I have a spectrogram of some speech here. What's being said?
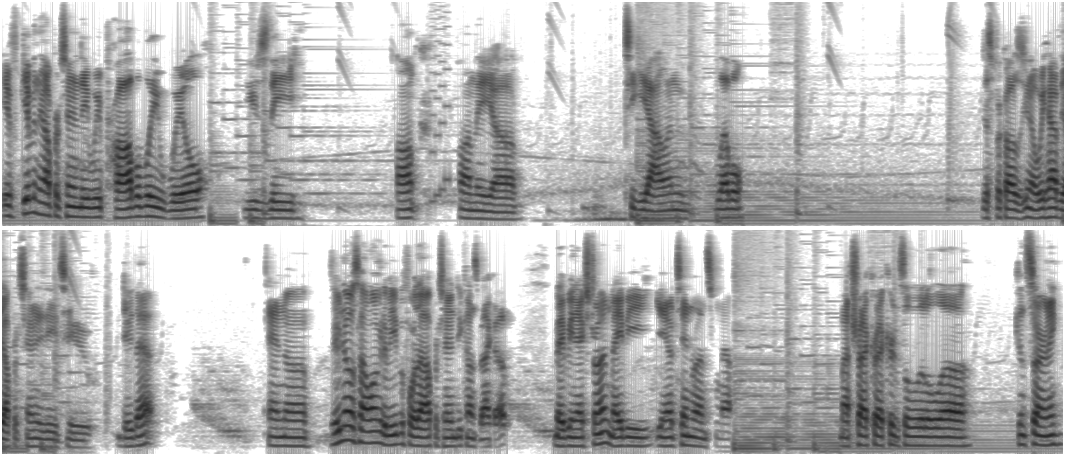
If given the opportunity, we probably will use the Ankh on the uh, Tiki Island level. Just because, you know, we have the opportunity to do that. And uh, who knows how long it'll be before that opportunity comes back up. Maybe next run, maybe, you know, 10 runs from now my track record's a little uh, concerning.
